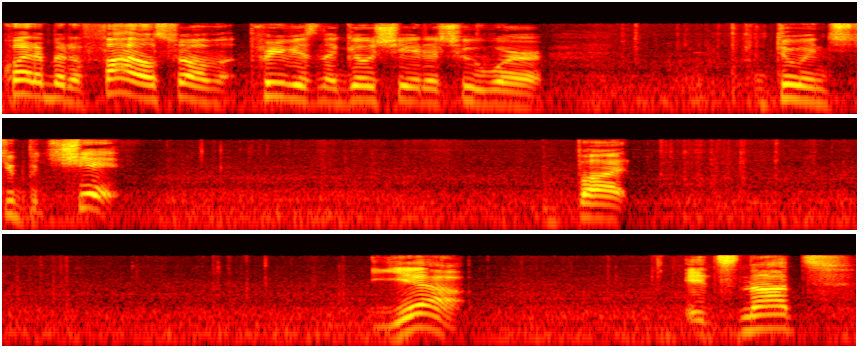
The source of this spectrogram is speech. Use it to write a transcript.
quite a bit of files from previous negotiators who were doing stupid shit. But yeah, it's not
